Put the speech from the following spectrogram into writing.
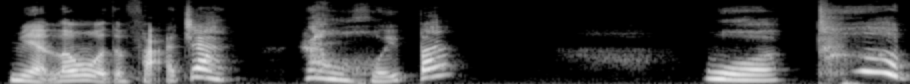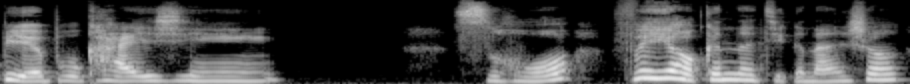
免了我的罚站，让我回班。我特别不开心，死活非要跟那几个男生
